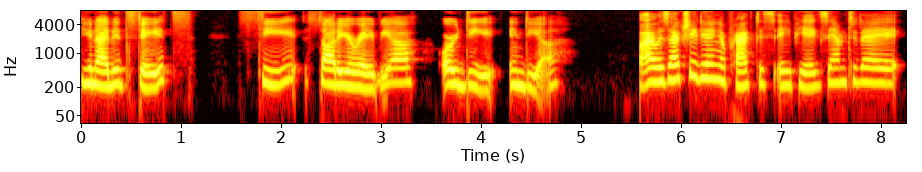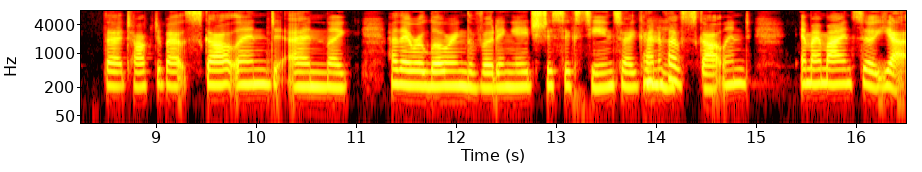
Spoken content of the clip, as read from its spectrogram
the United States, C, Saudi Arabia, or D, India? I was actually doing a practice AP exam today that talked about Scotland and like how they were lowering the voting age to 16. So I kind mm-hmm. of have Scotland in my mind. So yeah,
